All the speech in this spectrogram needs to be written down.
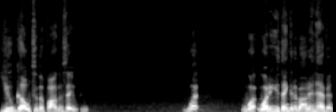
you go to the Father and say, What, what, what are you thinking about in heaven?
